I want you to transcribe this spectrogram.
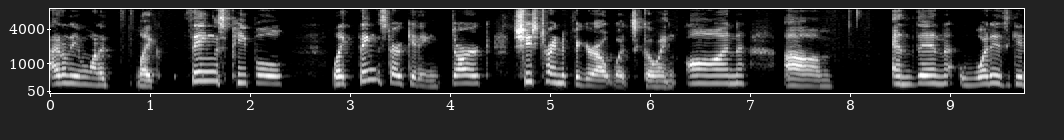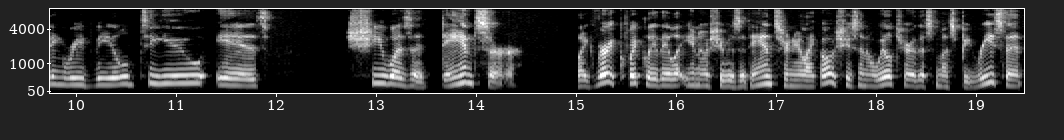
i don't even want to like things people like things start getting dark. She's trying to figure out what's going on um and then what is getting revealed to you is she was a dancer like very quickly they let you know she was a dancer and you're like oh she's in a wheelchair. This must be recent.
